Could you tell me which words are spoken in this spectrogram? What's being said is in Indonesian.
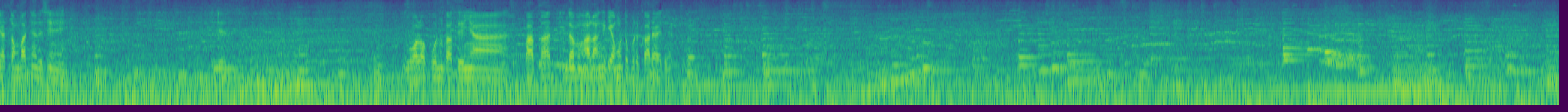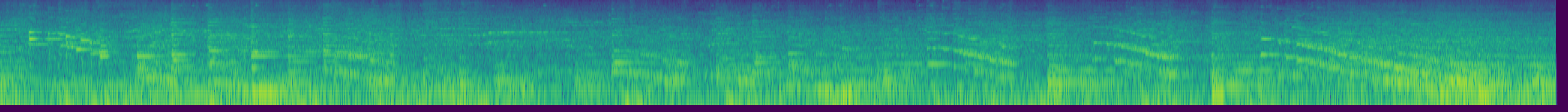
lihat tongkatnya di sini iya. walaupun kakinya patah nggak menghalangi dia untuk berkarya itu ya.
